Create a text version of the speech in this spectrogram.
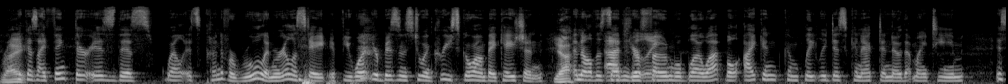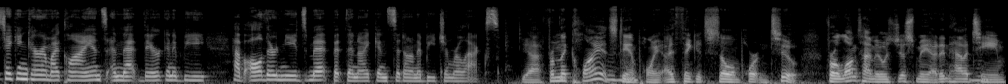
Right. Because I think there is this, well, it's kind of a rule in real estate. If you want your business to increase, go on vacation. Yeah. And all of a sudden your phone will blow up. Well, I can completely disconnect and know that my team is taking care of my clients and that they're going to be have all their needs met, but then I can sit on a beach and relax. Yeah, from the client Mm-hmm. standpoint, I think it's so important too. For a long time, it was just me. I didn't have a Mm-hmm. team,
